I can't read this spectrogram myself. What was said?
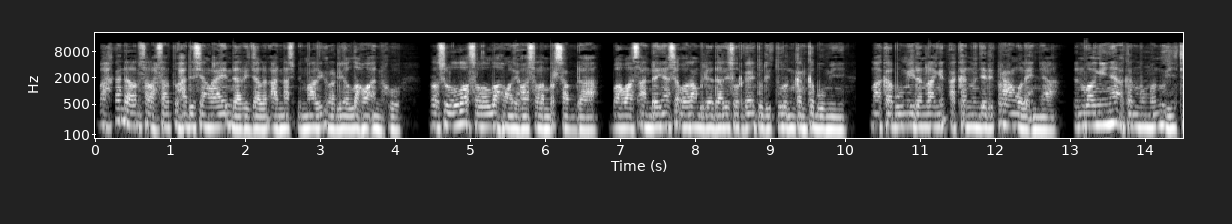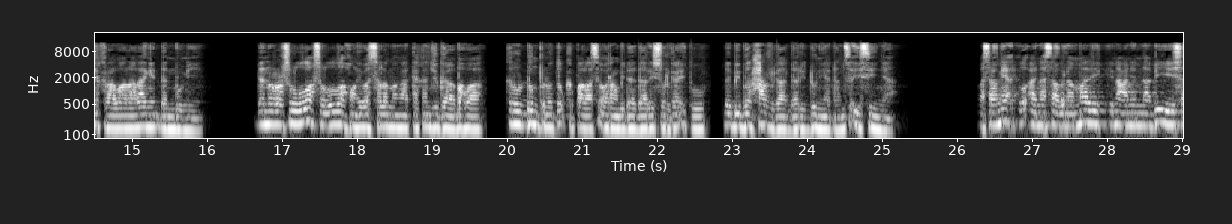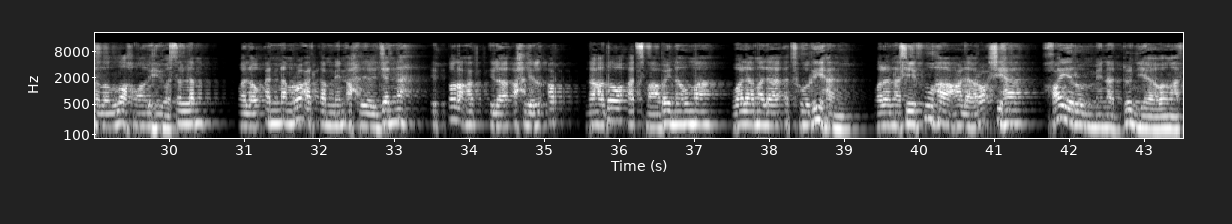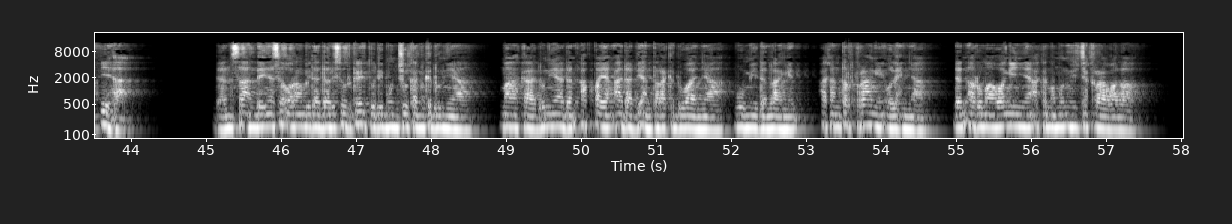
Bahkan dalam salah satu hadis yang lain dari jalan Anas bin Malik radhiyallahu anhu, Rasulullah Shallallahu alaihi wasallam bersabda bahwa seandainya seorang bidadari surga itu diturunkan ke bumi, maka bumi dan langit akan menjadi terang olehnya dan wanginya akan memenuhi cakrawala langit dan bumi. Dan Rasulullah Shallallahu alaihi wasallam mengatakan juga bahwa kerudung penutup kepala seorang bidadari surga itu lebih berharga dari dunia dan seisinya. Wasami'tu Anas bin Malik an Nabi sallallahu alaihi wasallam walau anna imra'atan min ahli al-jannah ittala'at ila ahli al-ard la adha'at ma bainahuma wa la mala'athu rihan wa la nasifuha ala ra'siha khairum min ad-dunya wa ma fiha. Dan seandainya seorang bidadari surga itu dimunculkan ke dunia, maka dunia dan apa yang ada di antara keduanya, bumi dan langit, akan terterangi olehnya, dan aroma wanginya akan memenuhi cakrawala.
